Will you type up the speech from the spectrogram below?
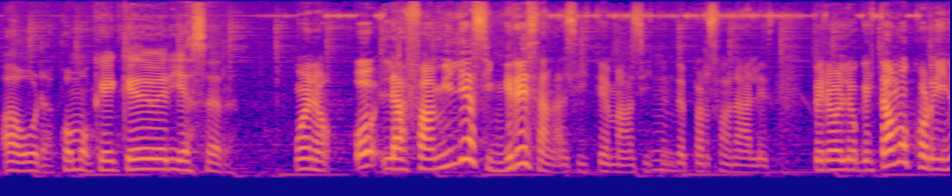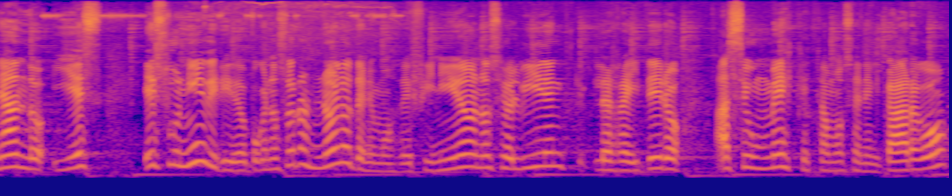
Ahora, ¿cómo, qué, ¿qué debería hacer? Bueno, las familias ingresan al sistema de asistentes mm. personales, pero lo que estamos coordinando, y es, es un híbrido, porque nosotros no lo tenemos definido, no se olviden, les reitero, hace un mes que estamos en el cargo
